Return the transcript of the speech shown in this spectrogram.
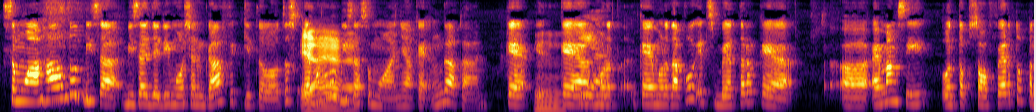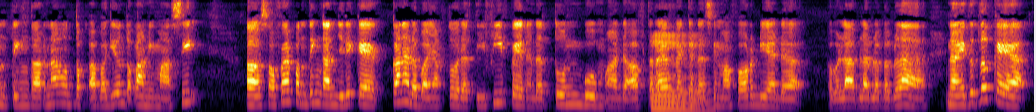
semua hal tuh bisa bisa jadi motion graphic gitu loh. Terus kayak Iya, emang iya, lo bisa iya. semuanya kayak enggak kan? kayak Hmm. kayak Iya. menurut kayak menurut aku it's better kayak uh, emang sih untuk software tuh penting karena untuk apalagi untuk animasi uh, software penting kan jadi kayak kan ada banyak tuh ada TV Paint ada Toon Boom ada After Hmm. Effects ada Cinema 4D ada bla bla bla bla bla. Nah itu tuh kayak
